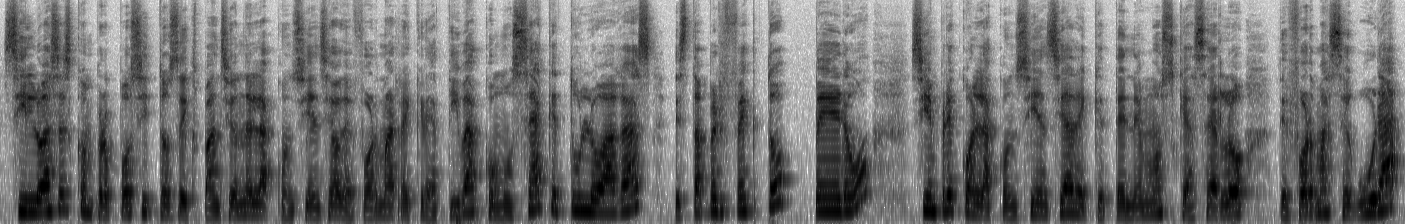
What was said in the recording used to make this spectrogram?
si lo haces con propósitos de expansión de la conciencia o de forma recreativa, como sea que tú lo hagas, está perfecto, pero siempre con la conciencia de que tenemos que hacerlo de forma segura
